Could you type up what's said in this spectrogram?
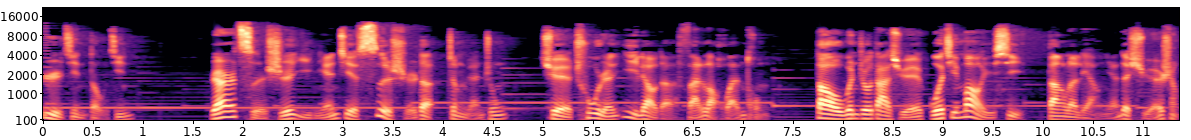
日进斗金。然而，此时已年届四十的郑元忠，却出人意料的返老还童，到温州大学国际贸易系当了两年的学生。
